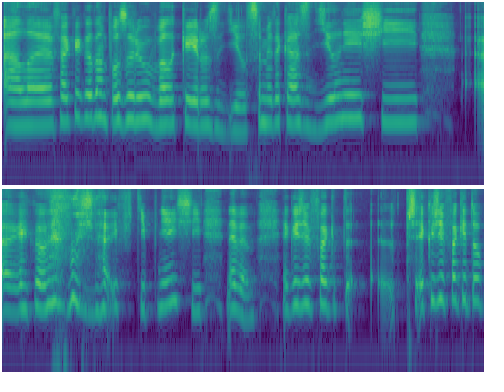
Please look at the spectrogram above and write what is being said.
ale fakt jako tam pozoruju velký rozdíl. Jsem je taková sdílnější, jako možná i vtipnější, nevím. Jakože fakt, jakože fakt je to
